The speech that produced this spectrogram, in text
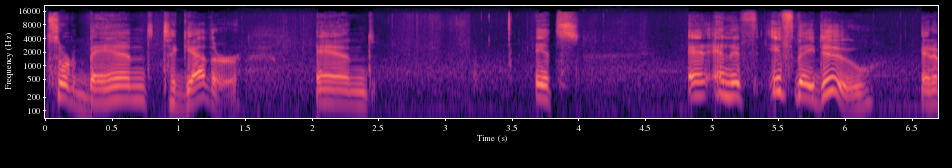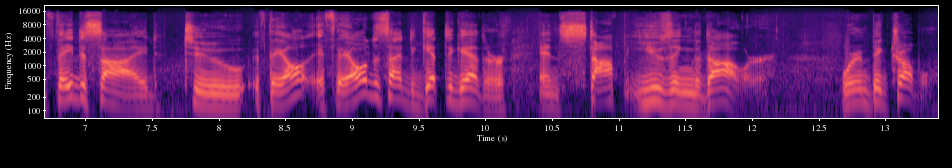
sort of band together and it's and, and if if they do and if they decide to if they all if they all decide to get together and stop using the dollar we're in big trouble.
